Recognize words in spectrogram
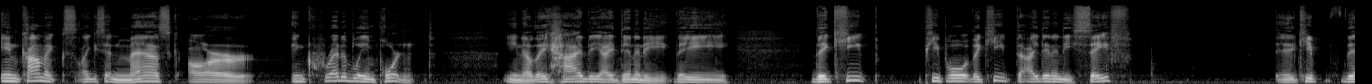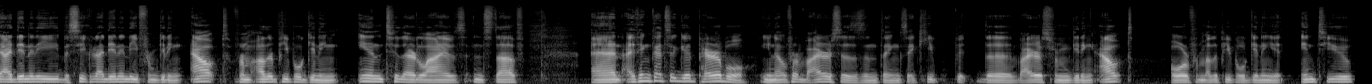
in comics, like I said, masks are incredibly important. You know, they hide the identity. They they keep people. They keep the identity safe. They keep the identity, the secret identity, from getting out, from other people getting into their lives and stuff. And I think that's a good parable, you know, for viruses and things. They keep the virus from getting out or from other people getting it into you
